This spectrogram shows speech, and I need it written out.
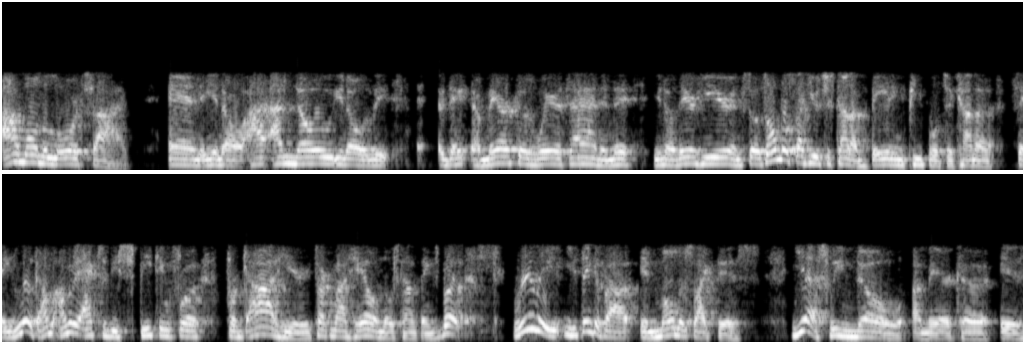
I'm on the Lord's side. And you know, I, I know you know the they, America is where it's at, and they you know they're here, and so it's almost like he was just kind of baiting people to kind of say, look, I'm I'm going to actually be speaking for for God here. You're talking about hell and those kind of things, but really, you think about in moments like this, yes, we know America is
